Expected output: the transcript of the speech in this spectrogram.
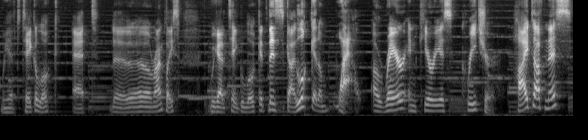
We have to take a look at the uh, wrong place. We got to take a look at this guy. Look at him. Wow. A rare and curious creature. High toughness.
